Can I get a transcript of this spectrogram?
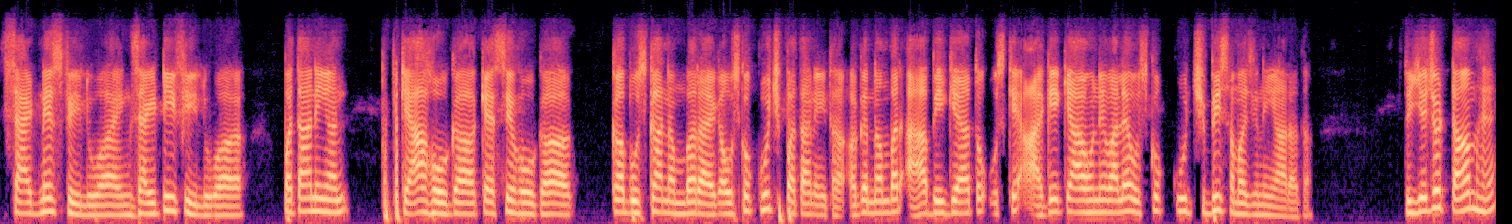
सैडनेस फील हुआ एंजाइटी फील हुआ, पता नहीं क्या होगा, कैसे होगा, कब उसका नंबर आएगा, उसको कुछ पता नहीं था। अगर नंबर आ भी गया तो उसके आगे क्या होने वाला है, उसको कुछ भी समझ नहीं आ रहा था। तो ये जो टर्म है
